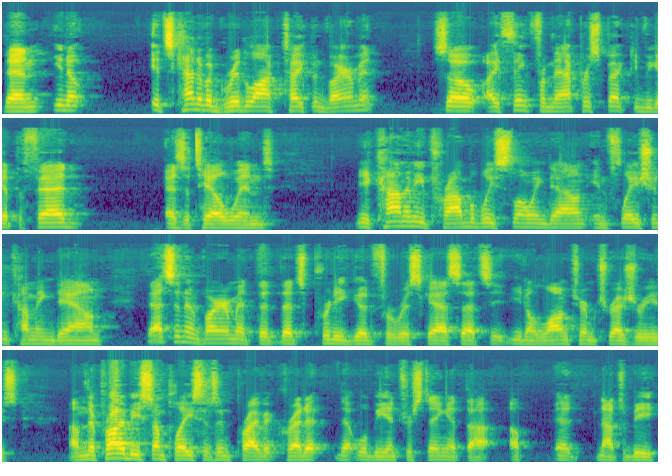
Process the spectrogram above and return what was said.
then, you know, it's kind of a gridlock type environment. So I think from that perspective, you get the Fed as a tailwind, the economy probably slowing down, inflation coming down. That's an environment that, that's pretty good for risk assets. You know, long-term treasuries. Um, there'll probably be some places in private credit that will be interesting at the up, at, not to be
